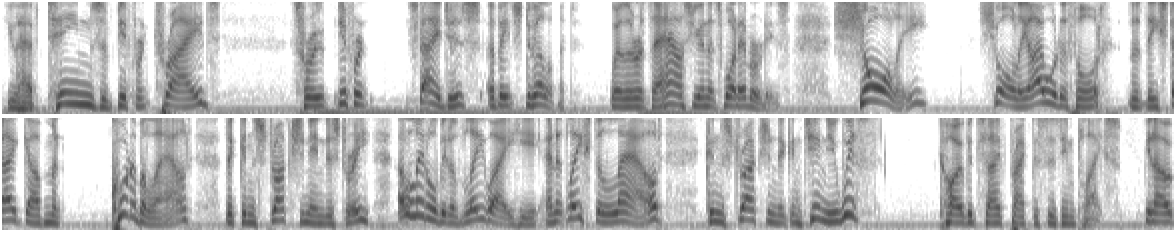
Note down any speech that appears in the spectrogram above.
you have teams of different trades through different stages of each development, whether it's a house, units, whatever it is. Surely, surely I would have thought that the state government could have allowed the construction industry a little bit of leeway here and at least allowed construction to continue with COVID safe practices in place. You know,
